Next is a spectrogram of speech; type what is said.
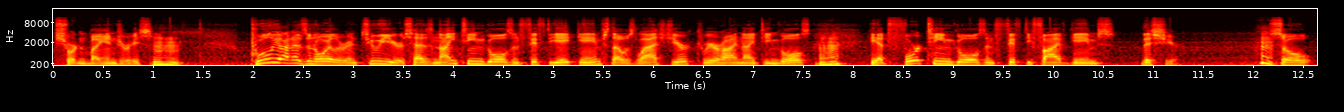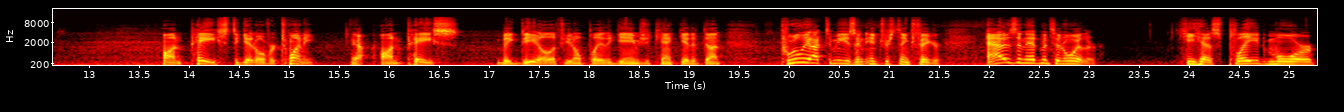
shortened by injuries. Mm-hmm. Pouliot as an Oiler in two years has 19 goals in 58 games. That was last year, career high 19 goals. He had 14 goals in 55 games this year. So on pace to get over 20 Yeah. on pace, big deal. If you don't play the games, you can't get it done. Pouliot to me is an interesting figure. As an Edmonton Oiler, he has played more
